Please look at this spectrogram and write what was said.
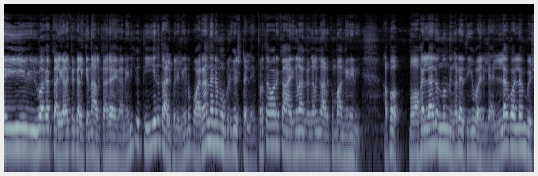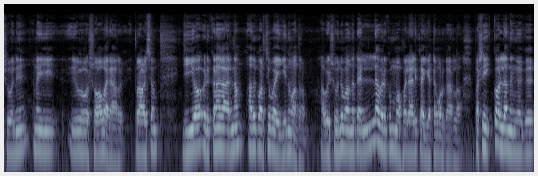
ഈ ഈ കളികളൊക്കെ കളിക്കുന്ന ആൾക്കാരായ കാരണം എനിക്ക് തീരെ താല്പര്യമില്ല. ഇങ്ങോട്ട് വരാൻ തന്നെ മൂപ്പർക്ക് ഇഷ്ടമല്ല. ഇപ്പോഴത്തെ ഓരോ കാര്യങ്ങളും അംഗങ്ങളും കാണിക്കുമ്പോൾ അങ്ങനെയാണ്. അപ്പോൾ മോഹൻലാലൊന്നും നിങ്ങളുടെ അടുത്തേക്ക് വരില്ല. എല്ലാ കൊല്ലം വിഷുവിന് ഈ ഷോ വരാറ്. ഇപ്രാവശ്യം ജിയോ എടുക്കണ കാരണം അത് കുറച്ച് വൈകിയെന്ന് മാത്രം. വിഷുവിന് വന്നിട്ട് എല്ലാവർക്കും മോഹൻലാൽ കയ്യട്ടം കൊടുക്കാറില്ല പക്ഷേ ഇക്കൊല്ലം നിങ്ങൾക്ക്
